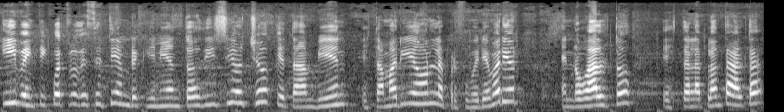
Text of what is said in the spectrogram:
Y 24 de septiembre 518, que también está Marión, la perfumería Marión, en los altos está en la planta alta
